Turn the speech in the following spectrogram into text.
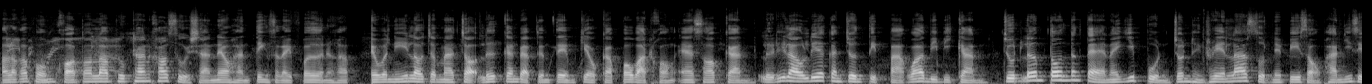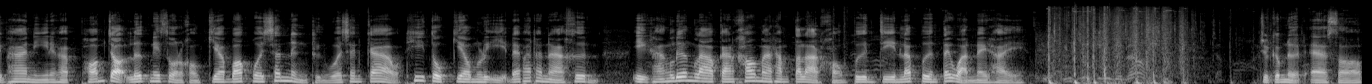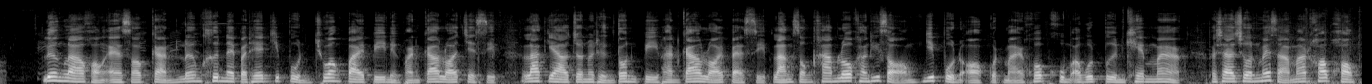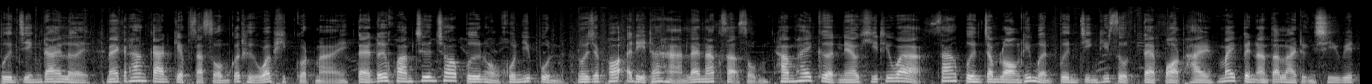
เอาละครับผมขอต้อนรับทุกท่านเข้าสู่ช anel Hunting Sniper นะครับในวันนี้เราจะมาเจาะลึกกันแบบเต็มๆ เกี่ยวกับประวัติของ Airsoft กัน หรือที่เราเรียกกันจนติดปากว่า BB กัน จุดเริ่มต้นตั้งแต่ในญี่ปุ่นจนถึงเทรนด์ล่าสุดในปี 2025 นี้นะครับ พร้อมเจาะลึกในส่วนของ Gearbox เวอร์ชัน1 ถึงเวอร์ชัน9 ที่โตเกียวมูริอิได้พัฒนาขึ้น อีกทั้งเรื่องราวการเข้ามาทำตลาดของปืนจีนและปืนไต้หวันในไทย จุดกำเนิด Airsoft เรื่องราวของ Airsoft กันเริ่มขึ้นในประเทศญี่ปุ่น ช่วงปลายปี 1970 ลากยาวจนมาถึงต้นปี 1980 หลังสงครามโลกครั้งที่ 2 ญี่ปุ่นออกกฎหมายควบคุมอาวุธปืนเข้มมาก ประชาชนไม่สามารถครอบครองปืนจริงได้เลย แม้กระทั่งการเก็บสะสมก็ถือว่าผิดกฎหมาย แต่ด้วยความชื่นชอบปืนของคนญี่ปุ่น โดยเฉพาะอดีตทหารและนักสะสมทำให้เกิดแนวคิดที่ว่าสร้างปืนจำลองที่เหมือนปืนจริงที่สุด แต่ปลอดภัยไม่เป็นอันตรายถึงชีวิต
